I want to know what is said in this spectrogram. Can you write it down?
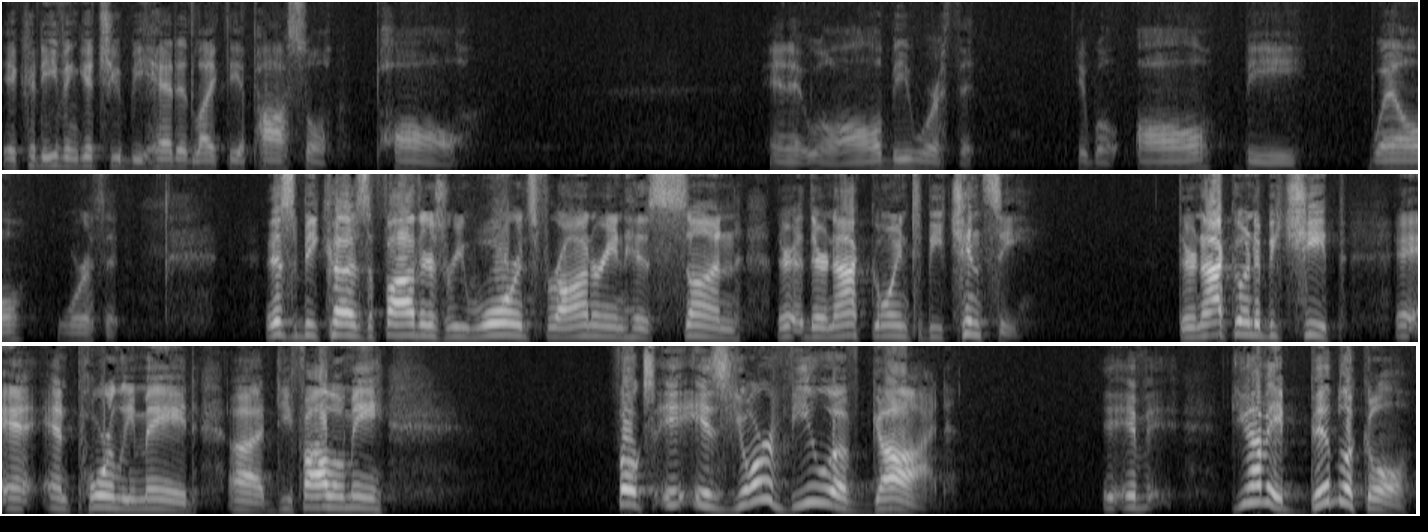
it could even get you beheaded, like the Apostle Paul. And it will all be worth it. It will all be well worth it. This is because the Father's rewards for honoring His Son, they're, they're not going to be chintzy. They're not going to be cheap and, and poorly made. Uh, do you follow me? Folks, is your view of God, if, do you have a biblical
